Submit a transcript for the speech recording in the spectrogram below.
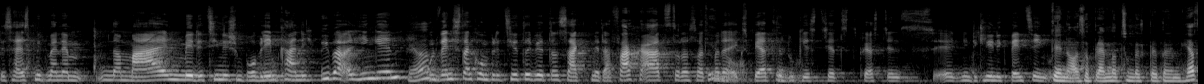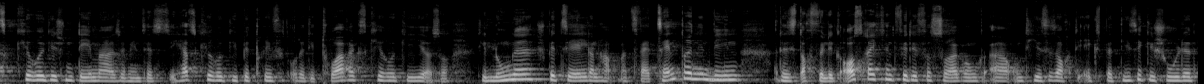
Das heißt, mit meinem normalen medizinischen Problem kann ich überall hingehen. Ja. Und wenn es dann komplizierter wird, dann sagt mir der Facharzt oder sagt genau. mir der genau, Experte, genau. du gehst jetzt gehörst ins, äh, in die Klinik Benzing. Genau, also bleiben wir zum Beispiel beim herzchirurgischen Thema. Also wenn es jetzt die Herzchirurgie betrifft oder die Thoraxchirurgie, also die Lunge speziell, dann hat man zwei Zentren in Wien. Das ist auch völlig ausreichend für die Versorgung. Äh, und hier ist es auch die Expertise geschuldet,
